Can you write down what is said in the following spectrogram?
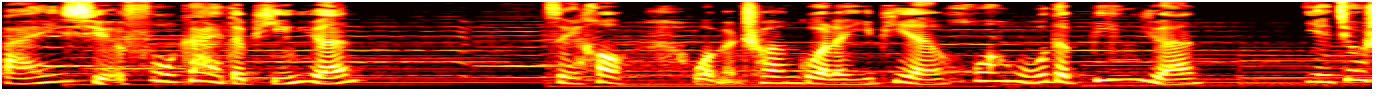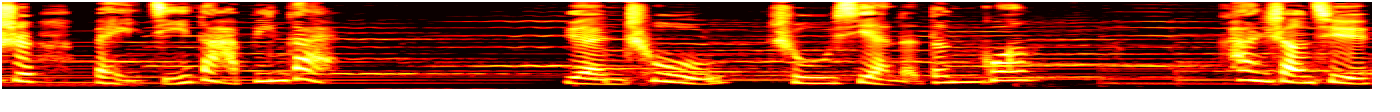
白雪覆盖的平原。最后，我们穿过了一片荒芜的冰原，也就是北极大冰盖。远处出现了灯光，看上去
